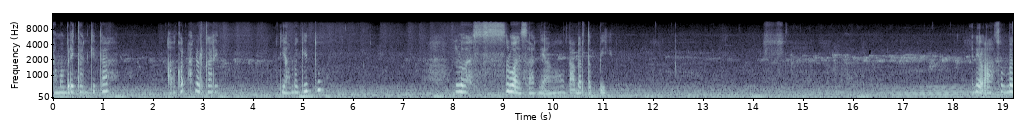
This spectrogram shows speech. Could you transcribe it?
yang memberikan kita Al-Quranul Karim. Yang begitu luas luasan yang tak bertepi. Inilah sumber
